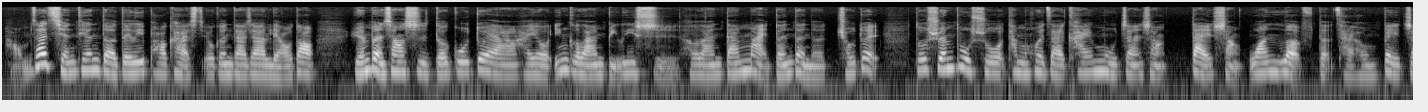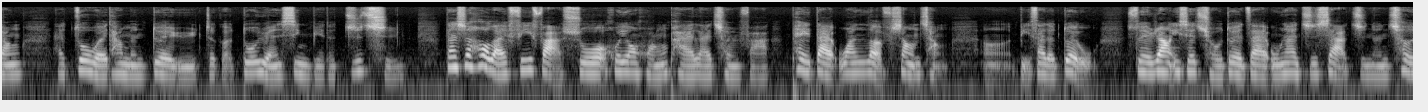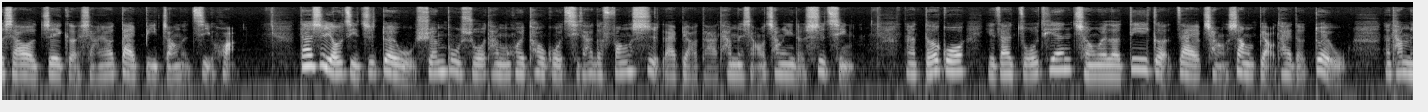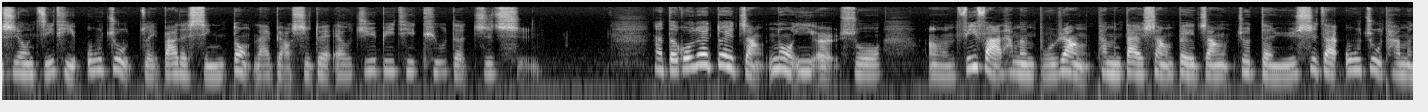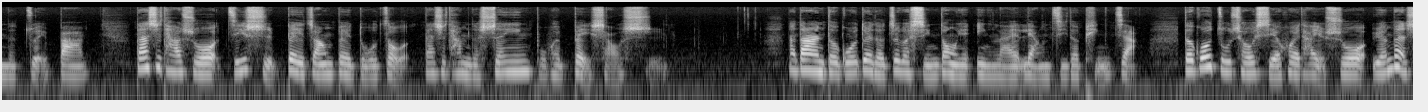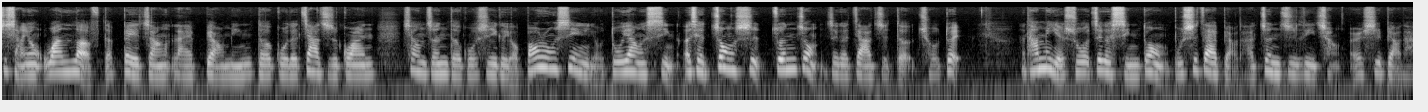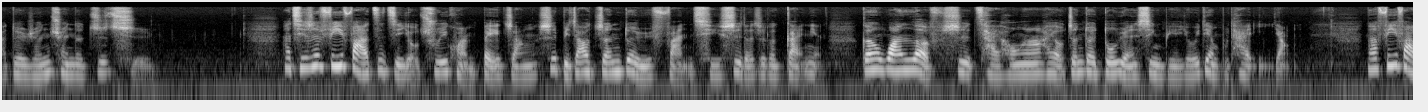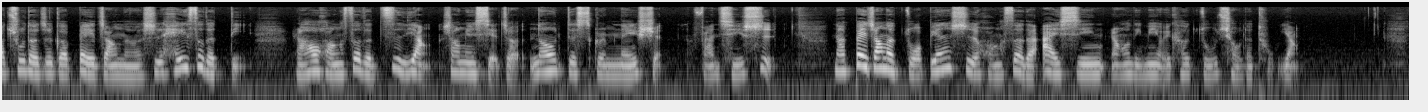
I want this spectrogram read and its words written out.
好，我们在前天的 Daily Podcast 有跟大家聊到，原本像是德国队啊，还有英格兰、比利时、荷兰、丹麦等等的球队，都宣布说他们会在开幕战上带上 One Love 的彩虹背章，来作为他们对于这个多元性别的支持。但是后来 FIFA 说会用黄牌来惩罚佩戴 One Love 上场呃比赛的队伍，所以让一些球队在无奈之下只能撤销了这个想要带臂章的计划。但是有几支队伍宣布说他们会透过其他的方式来表达他们想要倡议的事情。那德国也在昨天成为了第一个在场上表态的队伍。那他们是用集体捂住嘴巴的行动来表示对 LGBTQ 的支持。那德国队队长诺伊尔说：“嗯，FIFA 他们不让他们戴上背章，就等于是在捂住他们的嘴巴。但是他说，即使背章被夺走了，但是他们的声音不会被消失。那当然，德国队的这个行动也引来两极的评价。德国足球协会他也说，原本是想用 One Love 的背章来表明德国的价值观，象征德国是一个有包容性、有多样性，而且重视尊重这个价值的球队。那他们也说，这个行动不是在表达政治立场，而是表达对人权的支持。那其实 FIFA 自己有出一款背章，是比较针对于反歧视的这个概念，跟 One Love 是彩虹啊，还有针对多元性别有一点不太一样。那 FIFA 出的这个背章呢，是黑色的底，然后黄色的字样，上面写着 No Discrimination，反歧视。那背章的左边是黄色的爱心，然后里面有一颗足球的图样。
